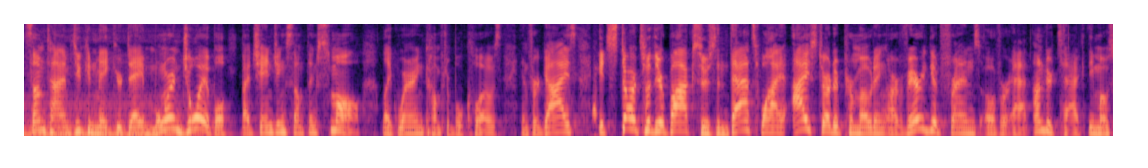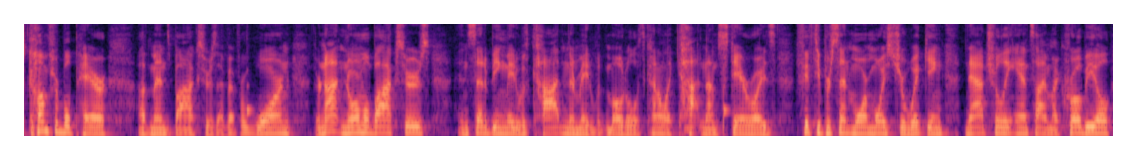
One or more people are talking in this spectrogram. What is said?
Sometimes you can make your day more enjoyable by changing something small, like wearing comfortable clothes. And for guys, it starts with your boxers, and that's why I started promoting our very good friends over at Undertac, the most comfortable pair of men's boxers I've ever worn. They're not normal boxers. Instead of being made with cotton, they're made with modal. It's kind of like cotton on steroids, 50% more moisture wicking, naturally antimicrobial.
